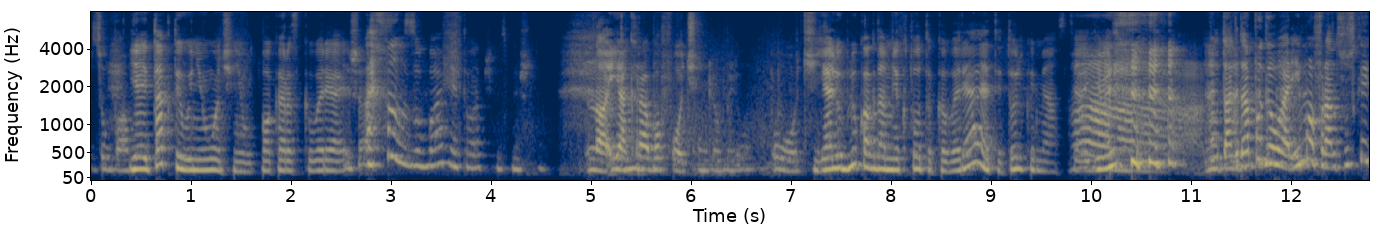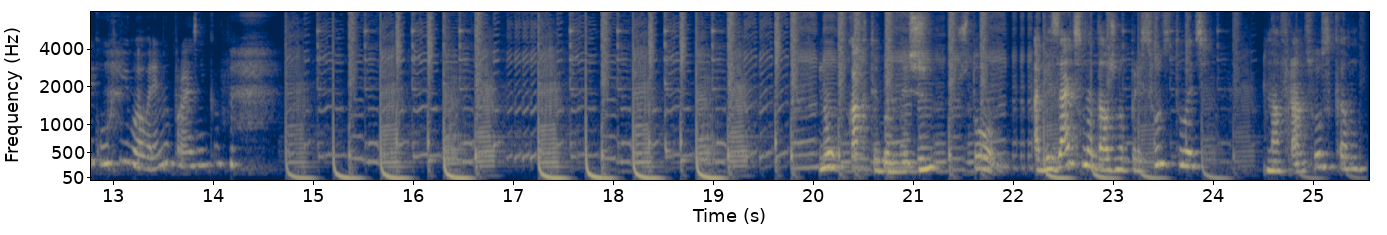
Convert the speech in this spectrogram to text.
зубам. Я и так ты его не очень, его пока расковыряешь. А зубами это вообще смешно. Но я крабов очень люблю. Очень. Я люблю, когда мне кто-то ковыряет и только мясо стягивает. А, Ну тогда поговорим о французской кухне во время праздников. Ну, как ты думаешь, что обязательно должно присутствовать на французском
